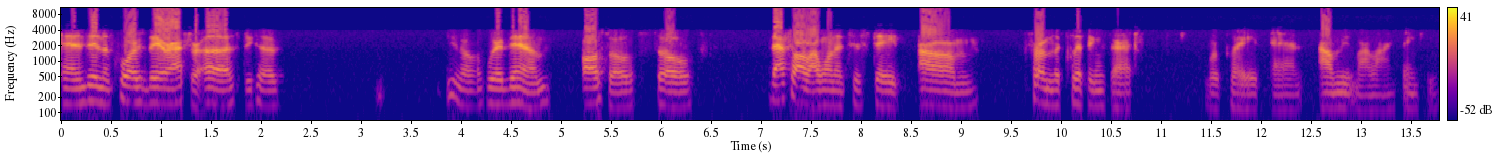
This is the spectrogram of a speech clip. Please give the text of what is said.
And then, of course, they're after us because you know we're them also. So that's all I wanted to state um, from the clippings that were played, and I'll mute my line. Thank you.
